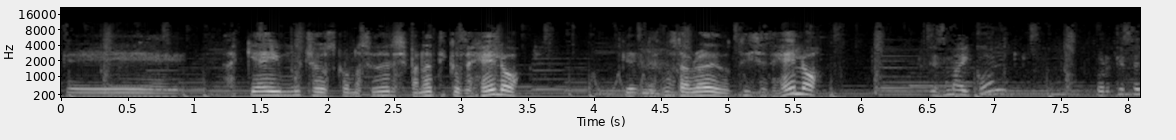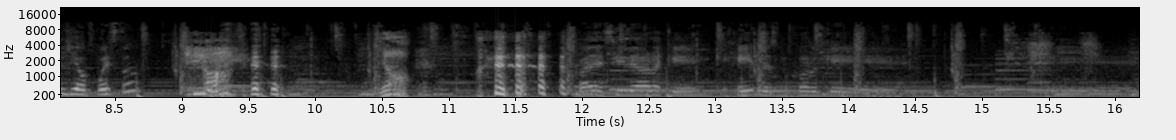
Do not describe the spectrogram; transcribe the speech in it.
Que aquí hay muchos conocedores y fanáticos de Halo que les gusta hablar de noticias de Halo. ¿Es Michael? ¿Porque es el día opuesto? No, no. Va a decir ahora que, que Halo es mejor que. que,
